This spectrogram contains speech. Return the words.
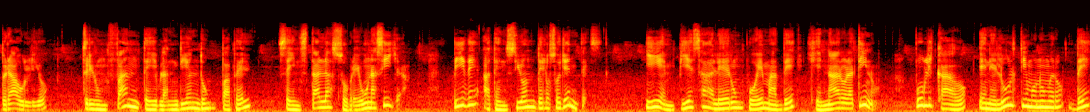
Braulio, triunfante y blandiendo un papel, se instala sobre una silla, pide atención de los oyentes y empieza a leer un poema de Genaro Latino, publicado en el último número de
